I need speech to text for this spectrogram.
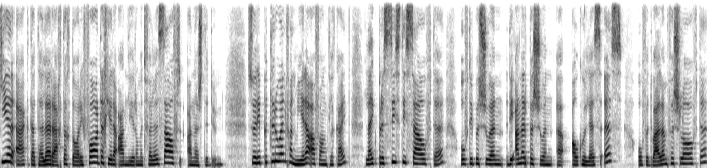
keer ek dat hulle regtig daardie vaardighede aanleer om dit vir hulle self anders te doen. So die patroon van mede-afhanklikheid lyk presies dieselfde of die persoon, die ander persoon 'n alkolikus is of 'n dwelmverslaafde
